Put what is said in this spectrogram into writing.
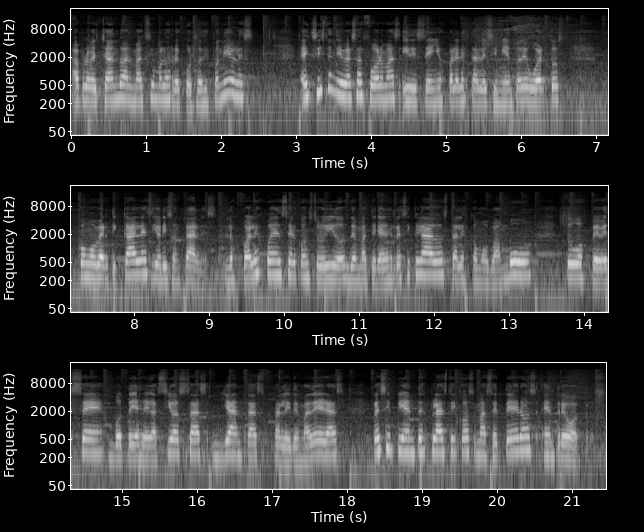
aprovechando al máximo los recursos disponibles. Existen diversas formas y diseños para el establecimiento de huertos como verticales y horizontales, los cuales pueden ser construidos de materiales reciclados tales como bambú, tubos PVC, botellas de gaseosas, llantas, palet de maderas, recipientes plásticos, maceteros, entre otros.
